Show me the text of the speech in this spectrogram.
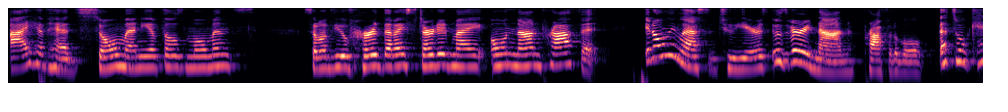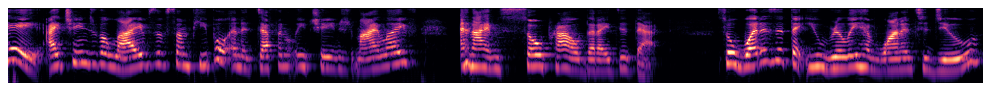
I have had so many of those moments. Some of you have heard that I started my own nonprofit. It only lasted two years. It was very non profitable. That's okay. I changed the lives of some people and it definitely changed my life. And I'm so proud that I did that. So, what is it that you really have wanted to do?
